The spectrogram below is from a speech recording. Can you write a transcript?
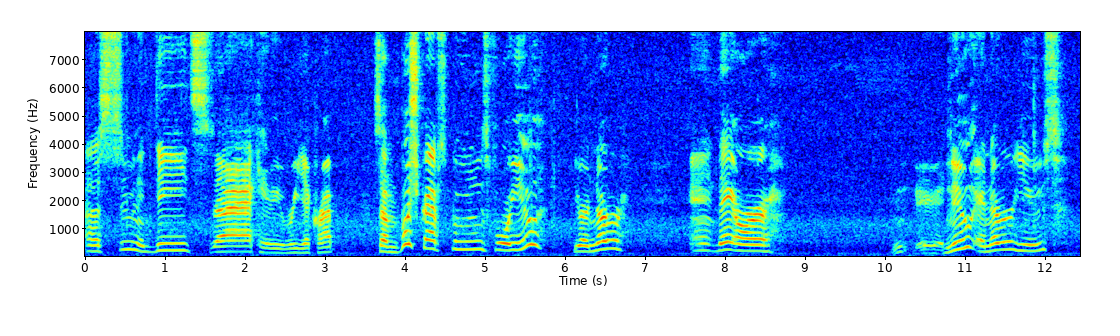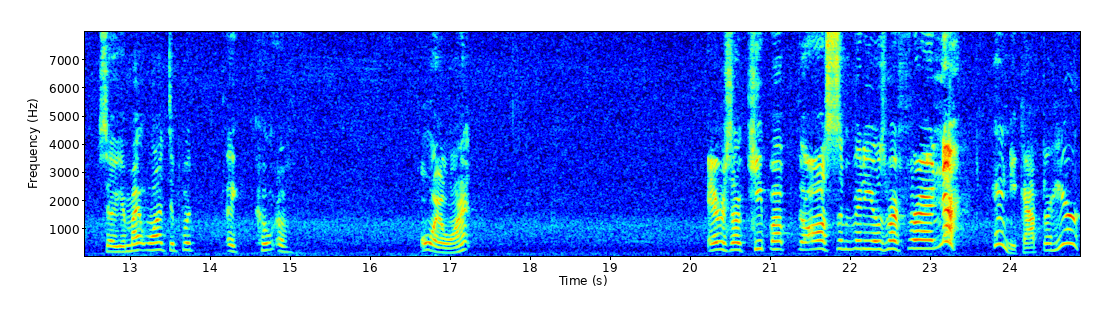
as soon indeed, ah, I can't even read that crap. Some bushcraft spoons for you. You're never, and they are new and never used. So you might want to put a coat of oil on it. Ever so keep up the awesome videos, my friend. Nah, handicapter here.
